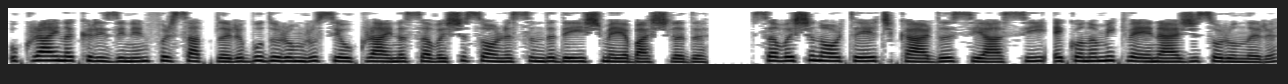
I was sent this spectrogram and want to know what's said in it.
Ukrayna krizinin fırsatları bu durum Rusya-Ukrayna savaşı sonrasında değişmeye başladı. Savaşın ortaya çıkardığı siyasi, ekonomik ve enerji sorunları,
